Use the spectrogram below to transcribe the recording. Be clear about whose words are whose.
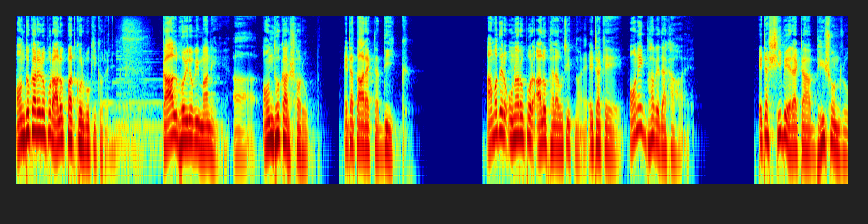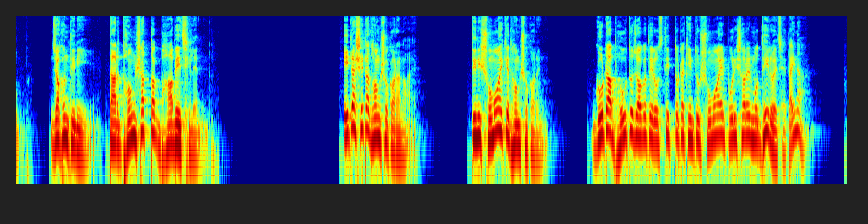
Speaker 1: অন্ধকারের ওপর আলোকপাত করব কি করে? কাল ভৈরবী মানে অন্ধকার স্বরূপ। এটা তার একটা দিক। আমাদের ওনার ওপর আলো ফেলা উচিত নয়, এটাকে অনেকভাবে দেখা হয়। এটা শিবের একটা ভীষণ রূপ, যখন তিনি তার ধ্বংসাত্মক ভাবে ছিলেন। এটা সেটা ধ্বংস করা নয়। তিনি সময়কে ধ্বংস করেন। গোটা ভৌত জগতের অস্তিত্বটা কিন্তু সময়ের পরিসরের মধ্যেই রয়েছে, তাই না?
